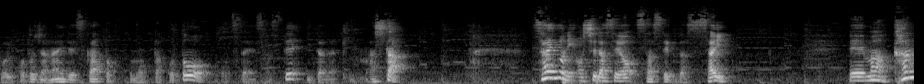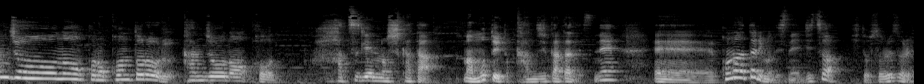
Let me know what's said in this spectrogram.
こういうことじゃないですかと思ったことをお伝えさせていただきました。最後にお知らせをさせてください。えー、まあ感情のこのコントロール、感情のこう発言の仕方、まあもっと言うと感じ方ですね。えー、このあたりもですね、実は人それぞれ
